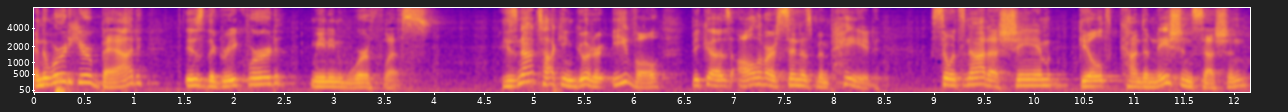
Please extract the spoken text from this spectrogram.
and the word here bad is the Greek word meaning worthless. He's not talking good or evil because all of our sin has been paid. So it's not a shame, guilt, condemnation session,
